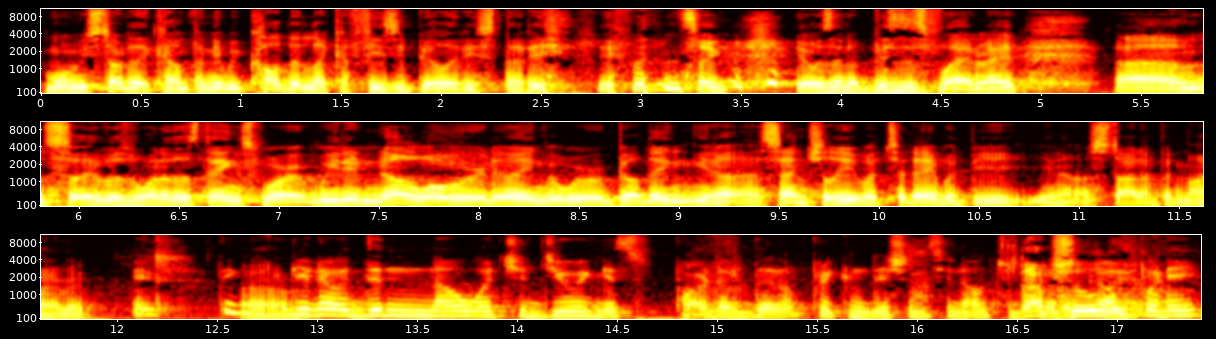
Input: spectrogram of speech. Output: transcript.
when we started the company, we called it like a feasibility study. it's like it wasn't a business plan, right? Um, so it was one of those things where we didn't know what we were doing, but we were building, you know, essentially what today would be, you know, a startup environment. I think Um, you know didn't know what you're doing is part of the preconditions you know to build Absolutely. a company.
